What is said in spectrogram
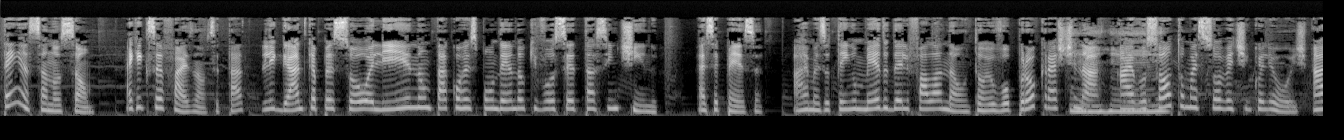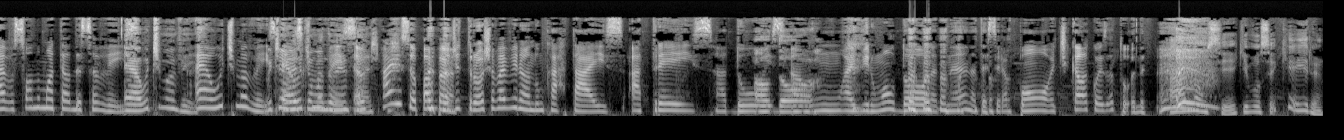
tem essa noção. Aí o que, que você faz? Não, você tá ligado que a pessoa ali não tá correspondendo ao que você tá sentindo. Aí você pensa, ai, mas eu tenho medo dele falar não, então eu vou procrastinar. Uhum. Ah, eu vou só tomar esse sorvetinho com ele hoje. Ah, eu vou só no motel dessa vez. É a última vez. É a última vez. Última é a vez que eu última vez. É mensagem. Aí o seu papel de trouxa vai virando um cartaz A3, A2, Outdoor. A1, aí vira um outdoor, né, na terceira ponte, aquela coisa toda. A não ser que você queira.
